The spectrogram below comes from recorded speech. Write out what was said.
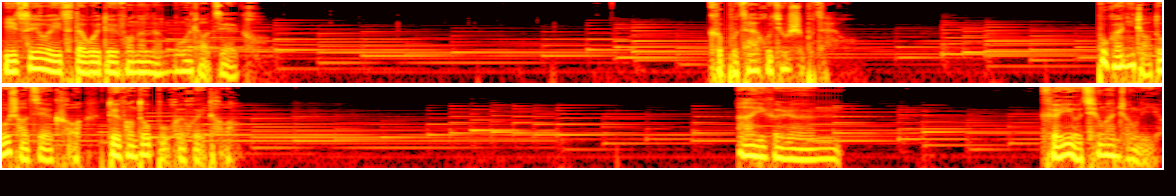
一次又一次的为对方的冷漠找借口。可不在乎就是不在乎，不管你找多少借口，对方都不会回头。爱一个人可以有千万种理由，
